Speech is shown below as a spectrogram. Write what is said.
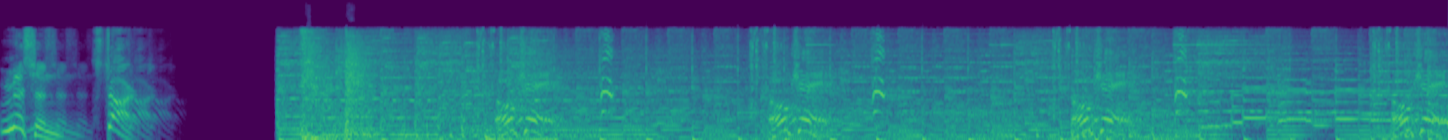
Mission start. Okay. Okay. Okay. Okay.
